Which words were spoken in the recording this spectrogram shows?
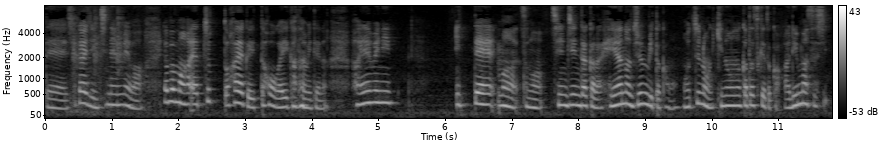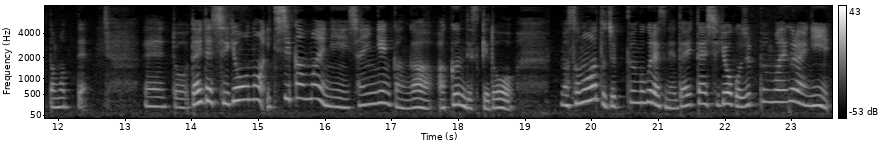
て社会人1年目はやっぱまあちょっと早く行った方がいいかなみたいな早めに行ってまあその新人だから部屋の準備とかももちろん昨日の片付けとかありますしと思ってえっ、と大体始業の1時間前に社員玄関が開くんですけど、まあ、その後10分後ぐらいですね。大体始業50分前ぐらいに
